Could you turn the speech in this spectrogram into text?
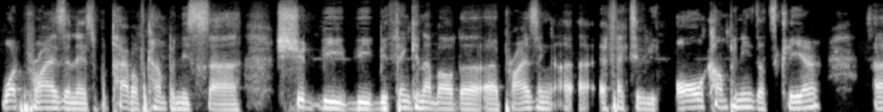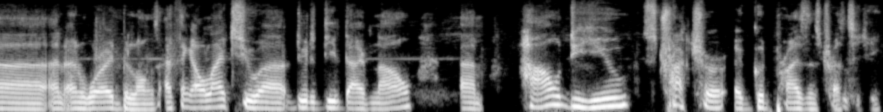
what pricing is, what type of companies uh, should be, be, be thinking about uh, uh pricing uh, uh, effectively. All companies, that's clear, and, and where it belongs. I think I would like to do the deep dive now um, how do you structure a good pricing strategy?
